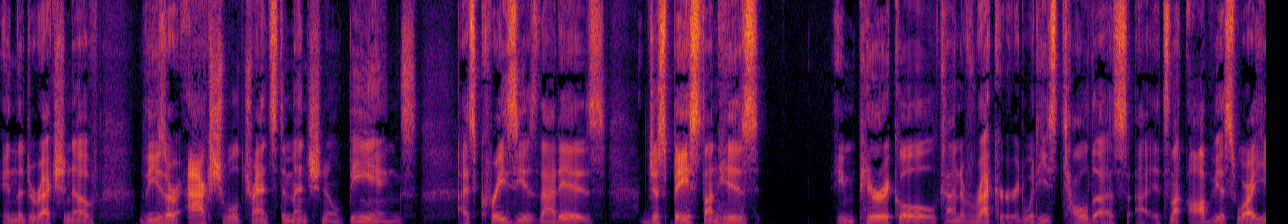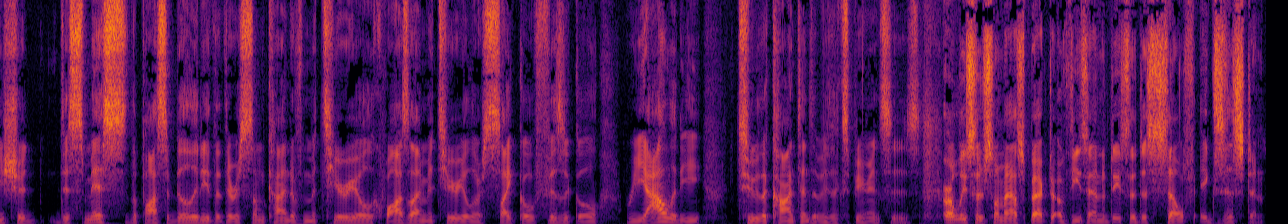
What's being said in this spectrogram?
in the direction of these are actual transdimensional beings, as crazy as that is, just based on his empirical kind of record, what he's told us, uh, it's not obvious why he should dismiss the possibility that there is some kind of material, quasi material, or psychophysical reality to the content of his experiences. Or at least there's some aspect of these entities that is self existent.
